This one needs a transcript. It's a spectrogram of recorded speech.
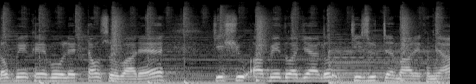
လုပ်ပေးခဲ့ဖို့လည်းတောင်းဆိုပါတယ်ကြည့်ရှုအားပေးသွားကြလို့ကျေးဇူးတင်ပါတယ်ခင်ဗျာ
